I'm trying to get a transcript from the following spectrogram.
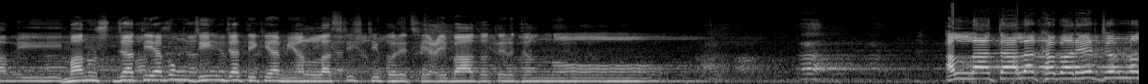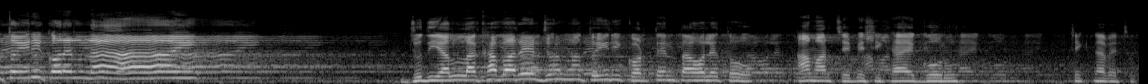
আমি মানুষ জাতি এবং জিন জাতিকে আমি আল্লাহ সৃষ্টি করেছি ইবাদতের জন্য। আল্লাহ তাআলা খাবারের জন্য তৈরি করেন নাই। যদি আল্লাহ খাবারের জন্য তৈরি করতেন, তাহলে তো আমার চেয়ে বেশি খায় গরু। ঠিক না বে ঠিক?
